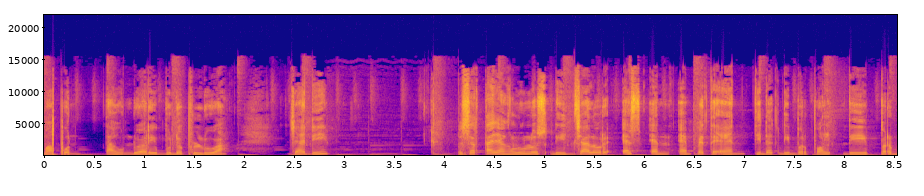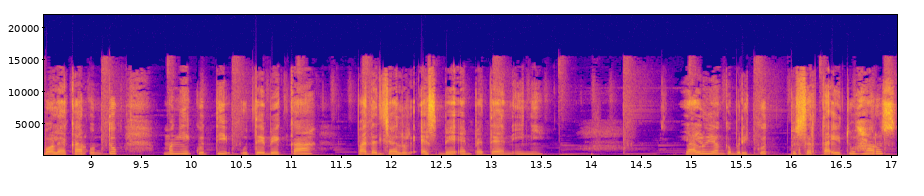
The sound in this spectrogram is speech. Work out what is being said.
maupun tahun 2022. Jadi, peserta yang lulus di jalur SNMPTN tidak diperbolehkan untuk mengikuti UTBK pada jalur SBMPTN ini. Lalu yang berikut, peserta itu harus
